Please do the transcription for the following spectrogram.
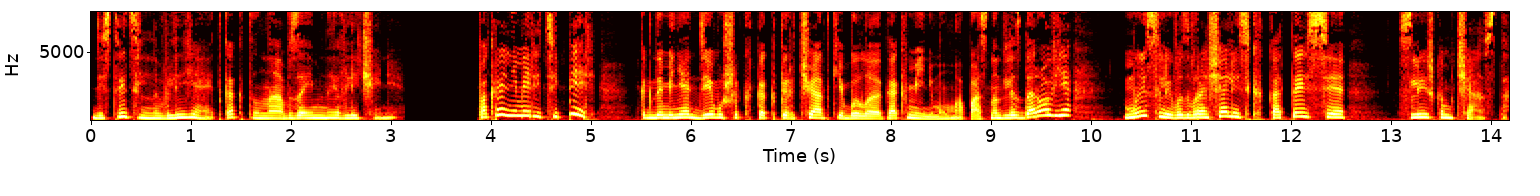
действительно влияет как-то на взаимное влечение. По крайней мере, теперь, когда менять девушек как перчатки было как минимум опасно для здоровья, мысли возвращались к Катессе слишком часто.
